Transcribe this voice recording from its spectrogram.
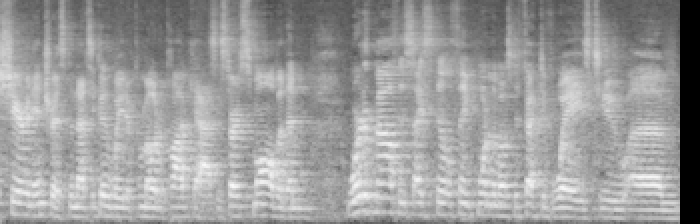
share an interest, and that's a good way to promote a podcast. It starts small, but then word of mouth is, I still think, one of the most effective ways to um,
